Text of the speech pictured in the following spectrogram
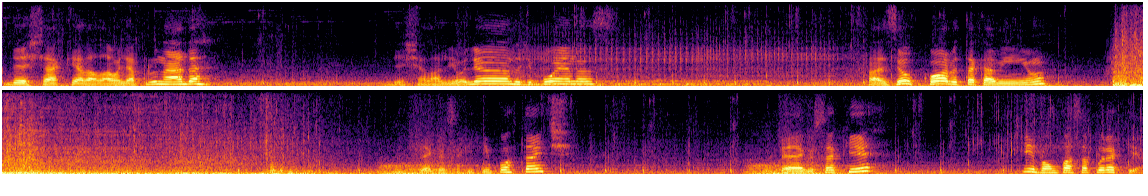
Deixar aquela lá olhar pro nada. Deixa ela ali olhando de buenas. Fazer o corta caminho. Aqui importante. Pega isso aqui. E vamos passar por aqui, ó.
